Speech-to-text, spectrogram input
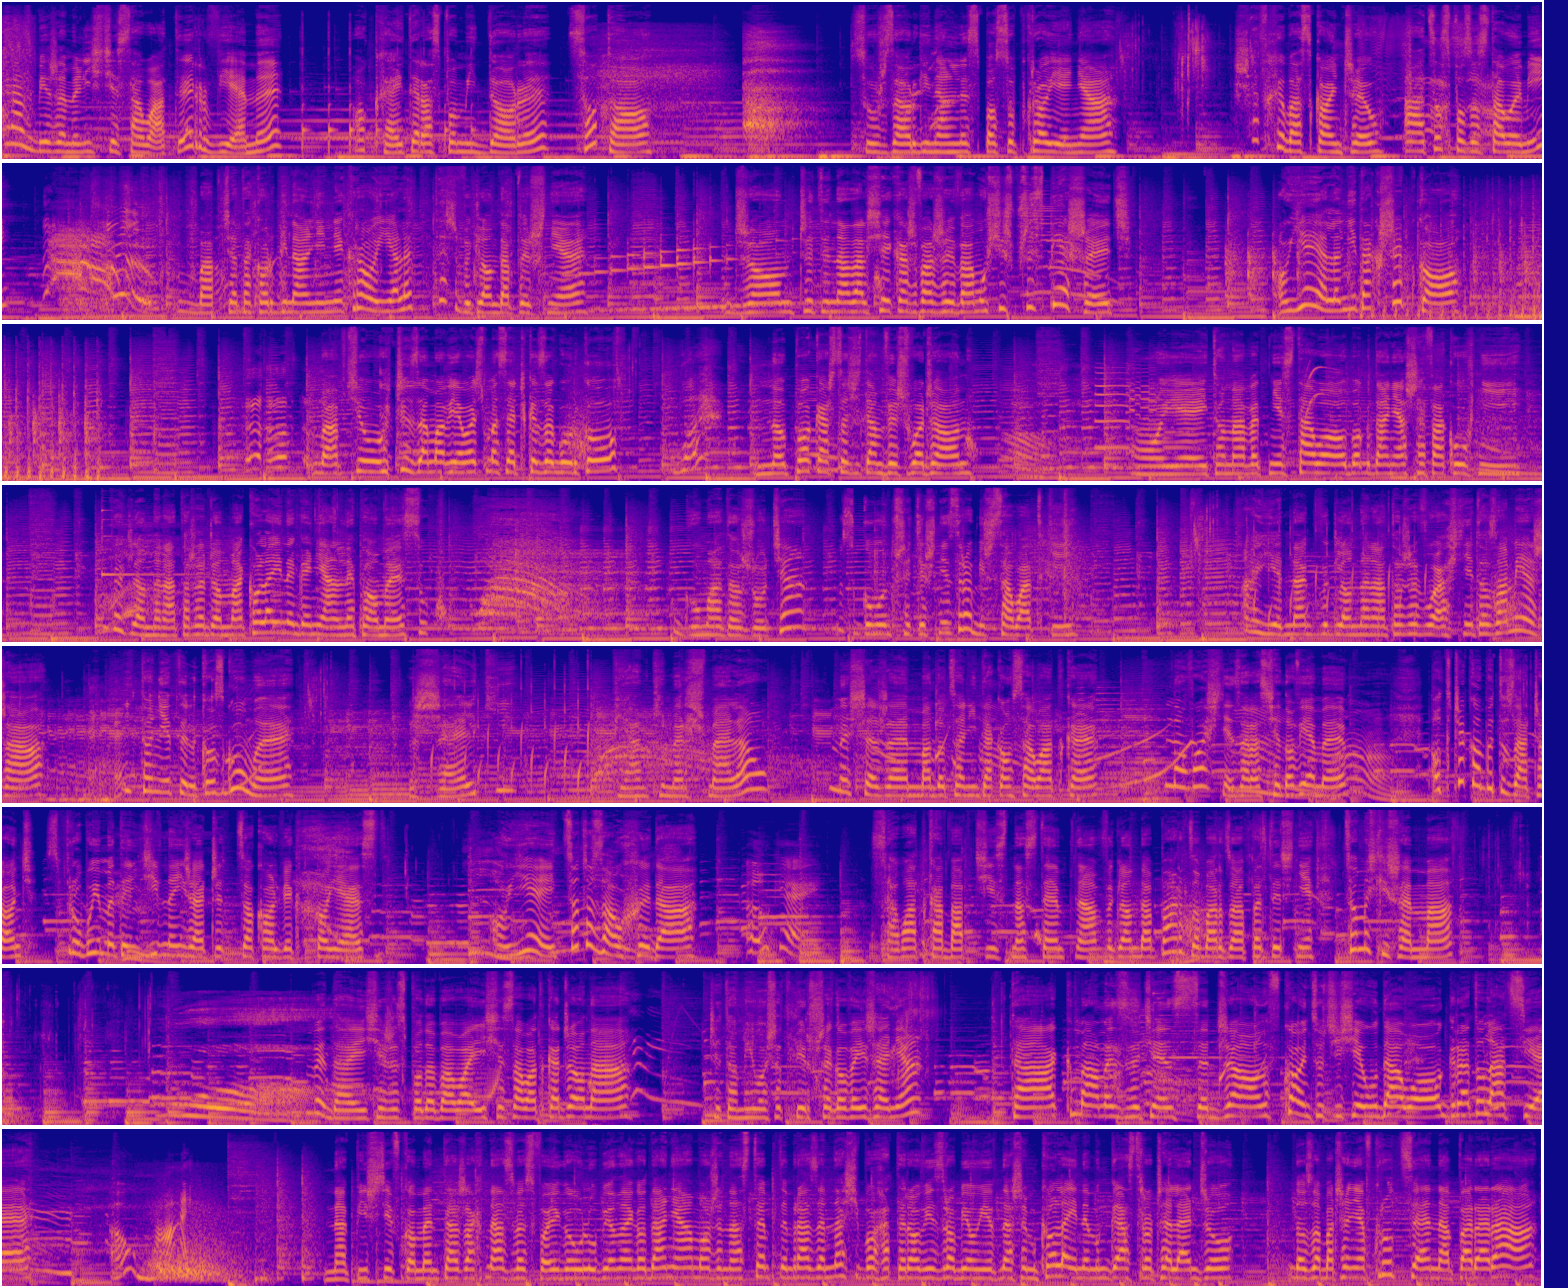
Teraz bierzemy liście sałaty, rwiemy. Okej, teraz pomidory. Co to? Cóż za oryginalny sposób krojenia. Szef chyba skończył. A co z pozostałymi? Babcia tak oryginalnie nie kroi, ale też wygląda pysznie. John, czy ty nadal siekasz warzywa? Musisz przyspieszyć. Ojej, ale nie tak szybko. Babciu, czy zamawiałaś maseczkę z ogórków? No pokaż, co ci tam wyszło, John. Ojej, to nawet nie stało obok dania szefa kuchni. Wygląda na to, że John ma kolejny genialny pomysł. Guma do rzucia? Z gumy przecież nie zrobisz sałatki. A jednak wygląda na to, że właśnie to zamierza. I to nie tylko z gumy. Żelki? Pianki marshmallow? Myślę, że Emma doceni taką sałatkę. No właśnie, zaraz się dowiemy. Od czego by tu zacząć? Spróbujmy tej dziwnej rzeczy, cokolwiek to jest. Ojej, co to za ochyda? Okay. Sałatka babci jest następna. Wygląda bardzo, bardzo apetycznie. Co myślisz, Emma? Wydaje się, że spodobała jej się sałatka Johna. Czy to miłość od pierwszego wejrzenia? Tak, mamy zwycięzcę. John, w końcu ci się udało. Gratulacje! Oh my. Napiszcie w komentarzach nazwę swojego ulubionego dania, a może następnym razem nasi bohaterowie zrobią je w naszym kolejnym Gastro Challenge'u. Do zobaczenia wkrótce na Parara!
